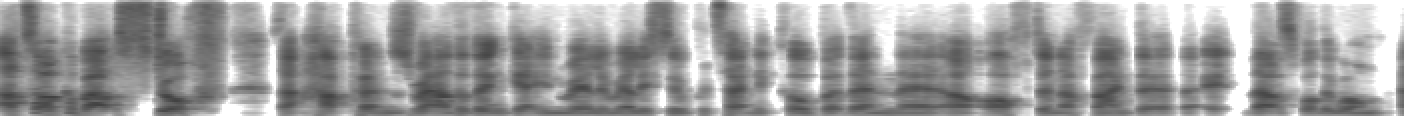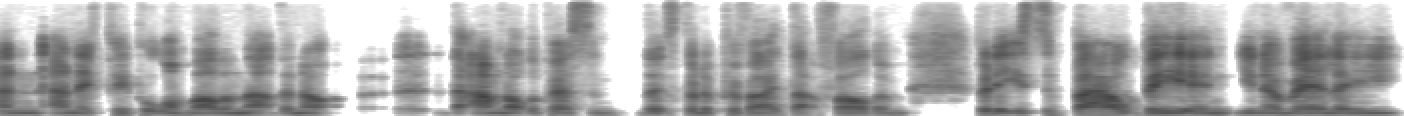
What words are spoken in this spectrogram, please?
I talk about stuff that happens rather than getting really, really super technical. But then uh, often I find that that's what they want, and and if people want more than that, they're not. Uh, I'm not the person that's going to provide that for them. But it's about being, you know, really,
